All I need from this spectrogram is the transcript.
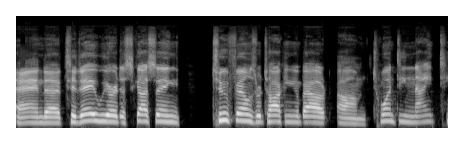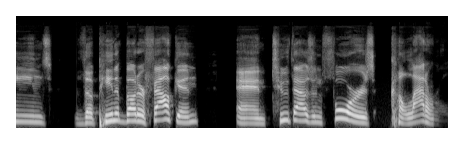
and uh, today we are discussing two films. We're talking about um, 2019's The Peanut Butter Falcon and 2004's Collateral.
